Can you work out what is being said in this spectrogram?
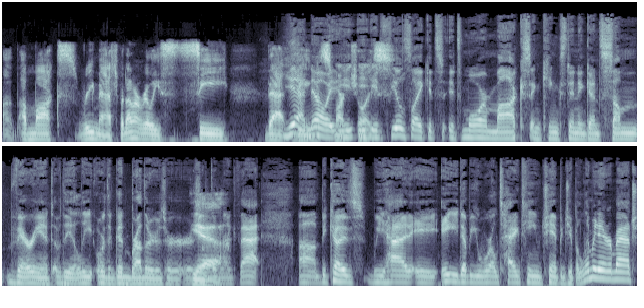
a, a Mox rematch. But I don't really see that. Yeah, being no, a it, smart it, it feels like it's it's more Mox and Kingston against some variant of the Elite or the Good Brothers or, or Yeah. something like that. Um, because we had a AEW World Tag Team Championship Eliminator match,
